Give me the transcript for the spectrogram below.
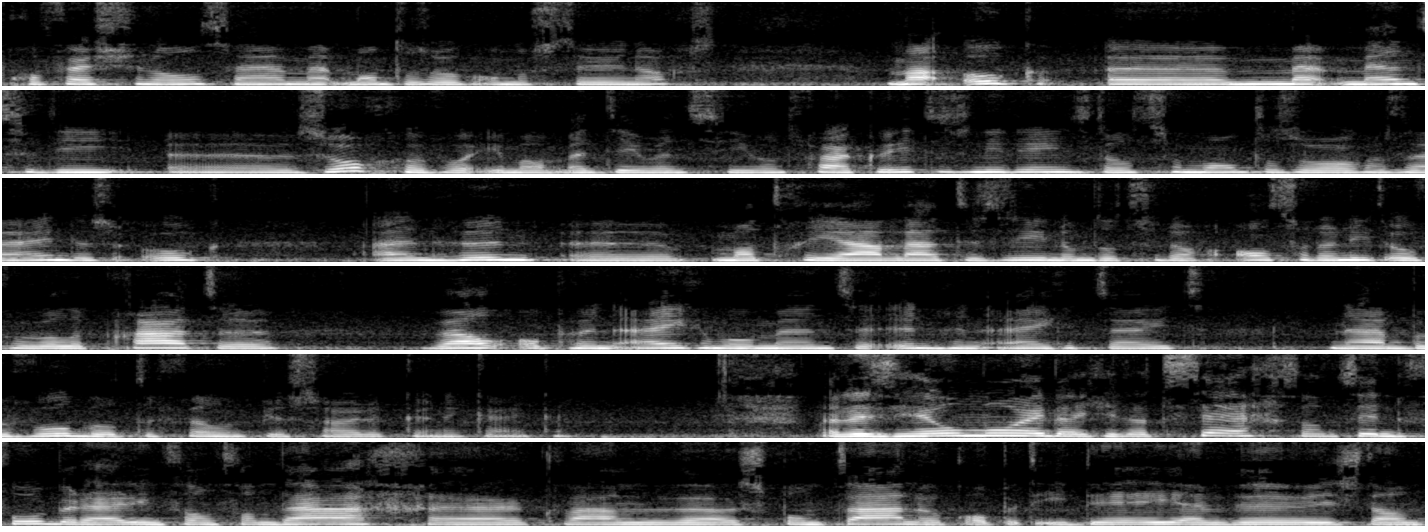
professionals, hè, met mantelzorgondersteuners. Maar ook met mensen die zorgen voor iemand met dementie. Want vaak weten ze niet eens dat ze mantelzorger zijn. Dus ook aan hun materiaal laten zien, omdat ze er, als ze er niet over willen praten wel op hun eigen momenten, in hun eigen tijd, naar bijvoorbeeld de filmpjes zouden kunnen kijken. Dat is heel mooi dat je dat zegt, want in de voorbereiding van vandaag uh, kwamen we spontaan ook op het idee, en we is dan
